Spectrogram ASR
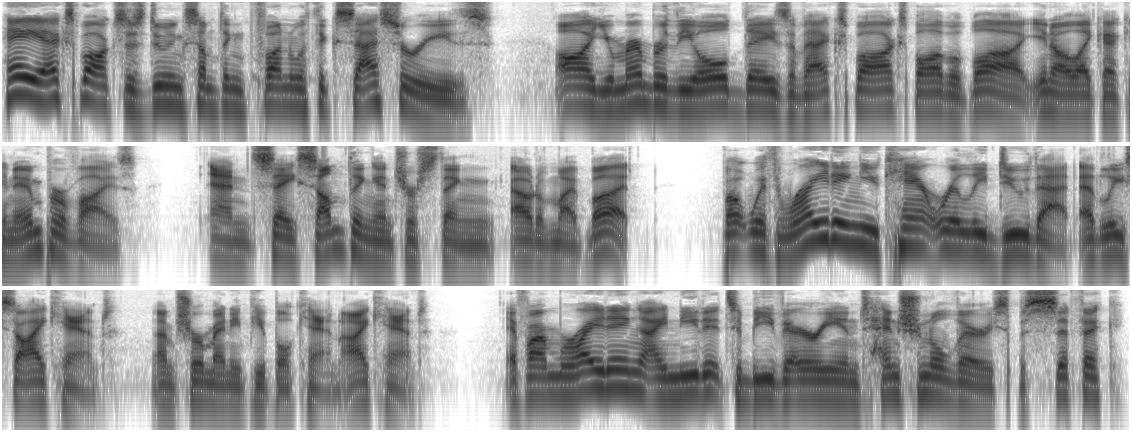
hey, Xbox is doing something fun with accessories. Oh, you remember the old days of Xbox, blah, blah, blah. You know, like I can improvise and say something interesting out of my butt. But with writing, you can't really do that. At least I can't. I'm sure many people can. I can't. If I'm writing, I need it to be very intentional, very specific.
